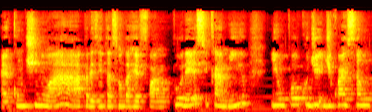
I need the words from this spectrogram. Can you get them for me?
é, continuar a apresentação da reforma por esse caminho e um pouco de, de quais são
